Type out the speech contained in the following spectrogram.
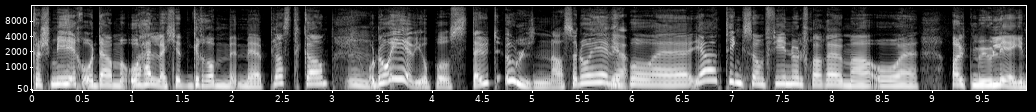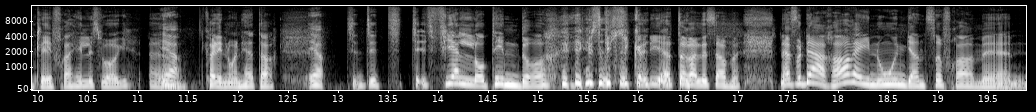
kasjmir, og, dermed, og heller ikke et gram med plastgarn. Mm. Og da er vi jo på stautullen, altså. Da er vi Ja. på uh, ja, ting som finull fra Rauma og uh, alt mulig, egentlig, fra Hillesvåg. Hva de noen heter. Ja. Fjell og Tind og Jeg husker ikke hva de heter alle sammen. Nei, for der har jeg noen gensere fra med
